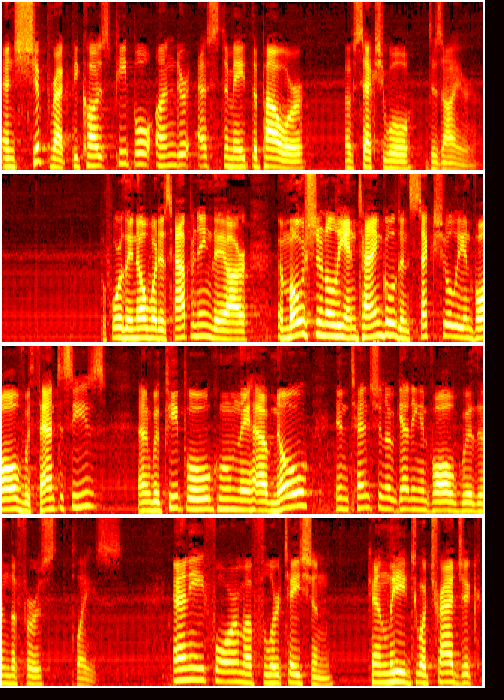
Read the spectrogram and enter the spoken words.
and shipwrecked because people underestimate the power of sexual desire. Before they know what is happening, they are emotionally entangled and sexually involved with fantasies and with people whom they have no intention of getting involved with in the first place. Any form of flirtation can lead to a tragic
